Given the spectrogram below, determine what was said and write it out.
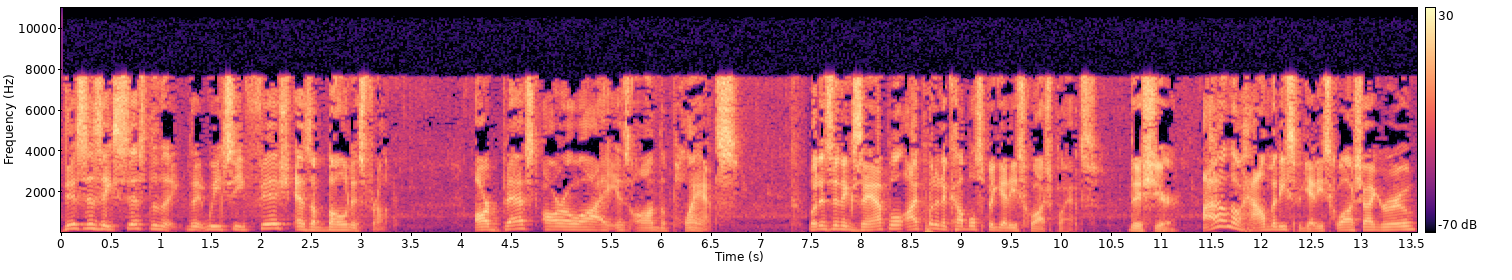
this is a system that, that we see fish as a bonus from. Our best ROI is on the plants. But as an example, I put in a couple spaghetti squash plants this year. I don't know how many spaghetti squash I grew,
